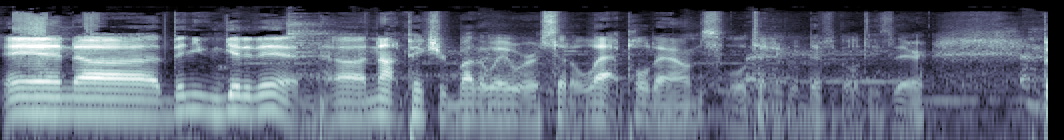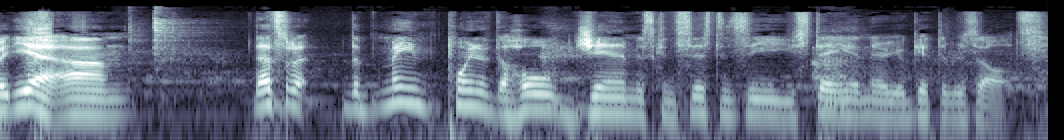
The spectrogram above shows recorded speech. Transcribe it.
And uh, then you can get it in. Uh, not pictured, by the way, where a set of lat pull downs. A little technical difficulties there. But yeah, um, that's what I, the main point of the whole gym is consistency. You stay in there, you'll get the results.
